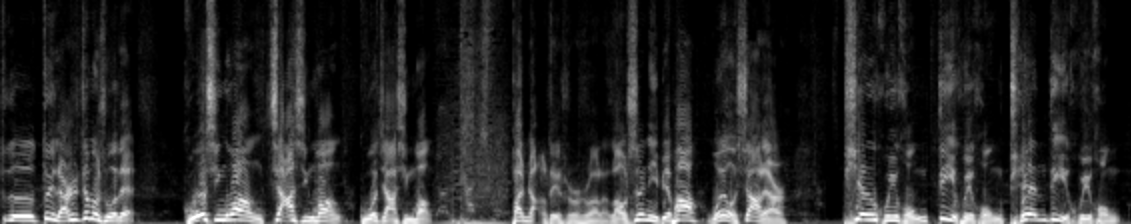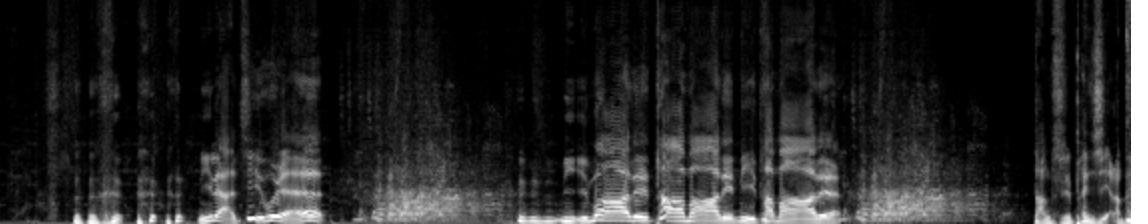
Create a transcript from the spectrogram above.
这个对联是这么说的：国兴旺，家兴旺，国家兴旺。班长这时候说了：“老师你别怕，我有下联，天恢宏，地恢宏，天地恢宏。你俩欺负人，你妈的，他妈的，你他妈的！当时喷血了，噗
